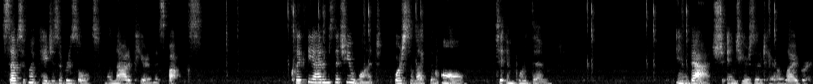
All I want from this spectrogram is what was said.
Subsequent pages of results will not appear in this box. Click the items that you want, or select them all, to import them in batch into your Zotero library.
